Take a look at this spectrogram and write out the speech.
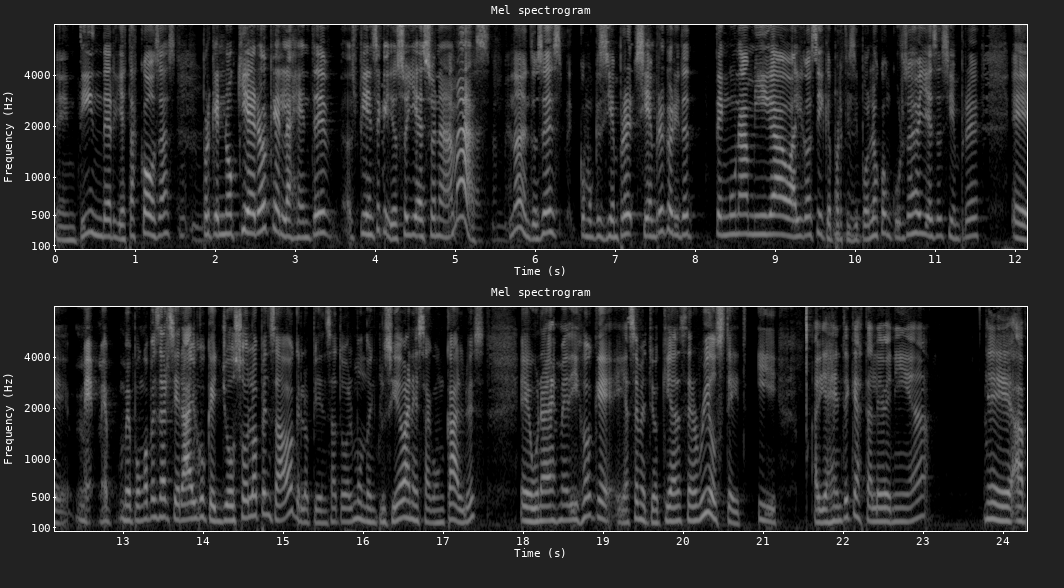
en Tinder y estas cosas, porque no quiero que la gente piense que yo soy eso nada más. ¿no? Entonces, como que siempre, siempre que ahorita tengo una amiga o algo así que participó en los concursos de belleza, siempre eh, me, me- me pongo a pensar si era algo que yo solo pensaba o que lo piensa todo el mundo. Inclusive Vanessa Goncalves eh, una vez me dijo que ella se metió aquí a hacer real estate y había gente que hasta le venía eh, a,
